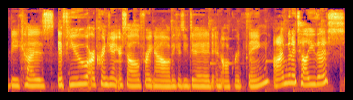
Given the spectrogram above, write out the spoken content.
because if you are cringing at yourself right now because you did an awkward thing, I'm gonna tell you this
